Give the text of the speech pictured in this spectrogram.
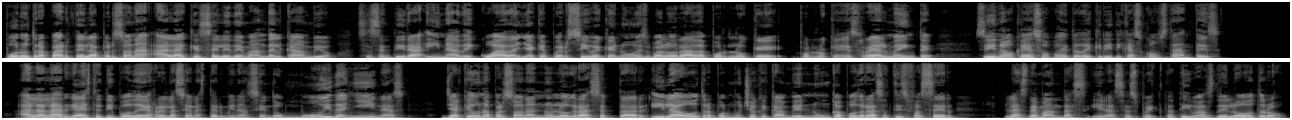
Por otra parte, la persona a la que se le demanda el cambio se sentirá inadecuada ya que percibe que no es valorada por lo que, por lo que es realmente, sino que es objeto de críticas constantes. A la larga, este tipo de relaciones terminan siendo muy dañinas, ya que una persona no logra aceptar y la otra, por mucho que cambie, nunca podrá satisfacer las demandas y las expectativas del otro.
